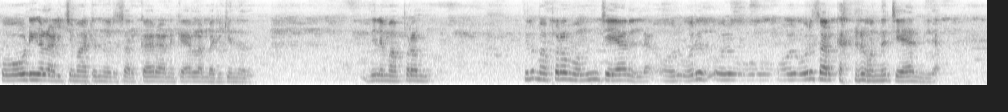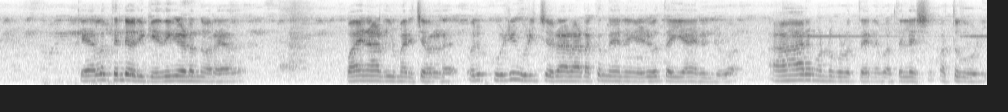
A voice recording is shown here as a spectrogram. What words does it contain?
കോടികൾ അടിച്ചു മാറ്റുന്ന ഒരു സർക്കാരാണ് കേരളം ഭരിക്കുന്നത്. ഇതിലും അപ്പുറം ഇതിലും അപ്പുറം ഒന്നും ചെയ്യാനില്ല. ഒരു ഒരു ഒരു സർക്കാരിനും ഒന്നും ചെയ്യാനില്ല. കേരളത്തിന്റെ ഒരു ഗതികേടെന്ന് പറയാതെ വയനാട്ടിൽ മരിച്ചവരുടെ ഒരു കുഴി കുഴിച്ച് ഒരാൾ അടക്കുന്നതിന് എഴുപത്തയ്യായിരം രൂപ. ആഹാരം കൊണ്ട് കൊടുത്തതിന് പത്ത് ലക്ഷം പത്ത് കോടി.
